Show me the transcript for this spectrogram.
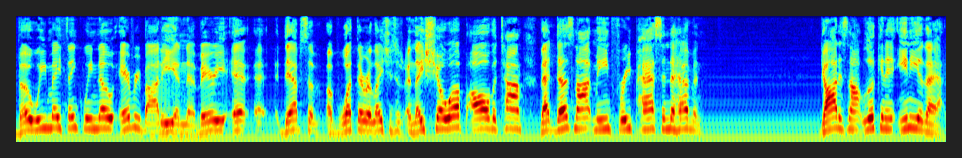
though we may think we know everybody in the very eh, eh, depths of, of what their relationships, and they show up all the time, that does not mean free pass into heaven. God is not looking at any of that.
